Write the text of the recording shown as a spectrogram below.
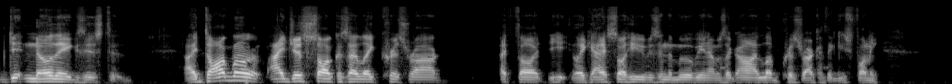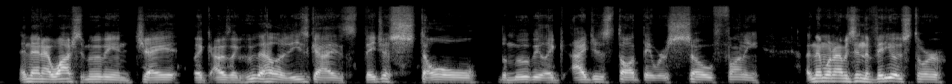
didn't know they existed. I Dogma I just saw because I like Chris Rock. I thought he like I saw he was in the movie and I was like, oh, I love Chris Rock. I think he's funny. And then I watched the movie and Jay, like I was like, who the hell are these guys? They just stole the movie. Like I just thought they were so funny. And then when I was in the video store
